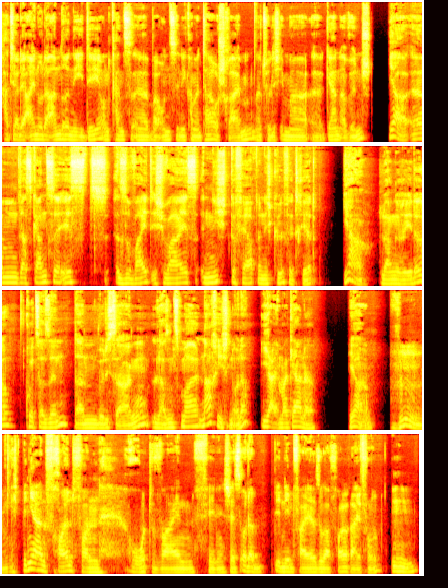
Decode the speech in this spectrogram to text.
hat ja der ein oder andere eine Idee und kann es äh, bei uns in die Kommentare schreiben. Natürlich immer äh, gern erwünscht. Ja, ähm, das Ganze ist, soweit ich weiß, nicht gefärbt und nicht kühlfiltriert. Ja, lange Rede, kurzer Sinn. Dann würde ich sagen, lass uns mal nachriechen, oder? Ja, immer gerne. Ja. Hm, ich bin ja ein Freund von Rotwein-Finishes oder in dem Fall sogar Vollreifung. Mhm.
